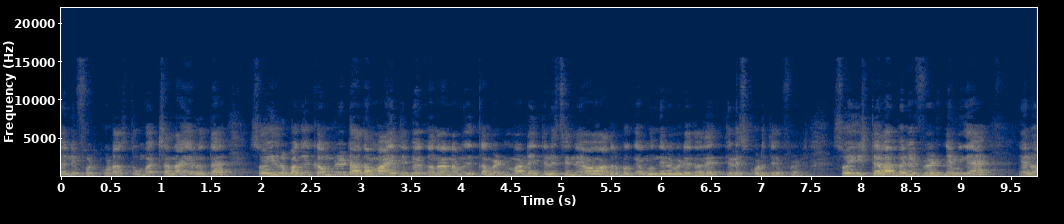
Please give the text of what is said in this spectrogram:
ಬೆನಿಫಿಟ್ ಕೂಡ ತುಂಬ ಚೆನ್ನಾಗಿರುತ್ತೆ. ಸೊ ಇದ್ರ ಬಗ್ಗೆ ಕಂಪ್ಲೀಟ್ ಆದ ಮಾಹಿತಿ ಬೇಕಂದ್ರೆ ನಮಗೆ ಕಮೆಂಟ್ ಮಾಡಿ ತಿಳಿಸಿ, ನೀವು ಅದ್ರ ಬಗ್ಗೆ ಮುಂದಿನ ವಿಡಿಯೋದಲ್ಲಿ ತಿಳಿಸ್ಕೊಡ್ತೀವಿ ಫ್ರೆಂಡ್ಸ್ ಸೊ ಇಷ್ಟೆಲ್ಲ ಬೆನಿಫಿಟ್ ನಿಮಗೆ. ಏನು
